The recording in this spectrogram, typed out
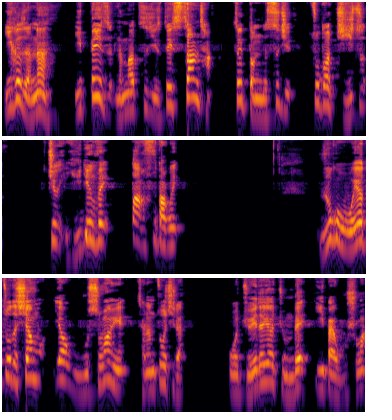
一个人呢，一辈子能把自己最擅长、最懂的事情做到极致，就一定会大富大贵。如果我要做的项目要五十万元才能做起来，我绝对要准备一百五十万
